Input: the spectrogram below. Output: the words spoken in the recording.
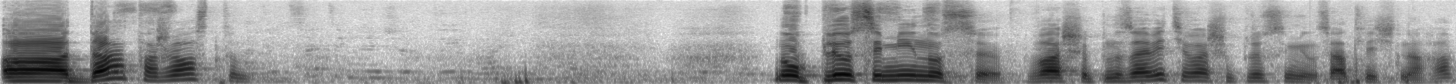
А, да, пожалуйста. Ну, плюсы-минусы ваши. Назовите ваши плюсы-минусы. Отлично, ага.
